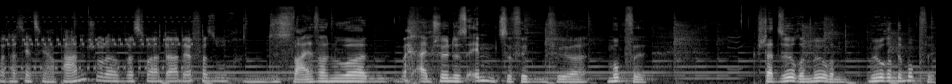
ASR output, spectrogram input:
War das jetzt Japanisch oder was war da der Versuch? Das war einfach nur ein schönes M zu finden für Mupfel. Statt Sören, Möhren. Möhren de Mupfel.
